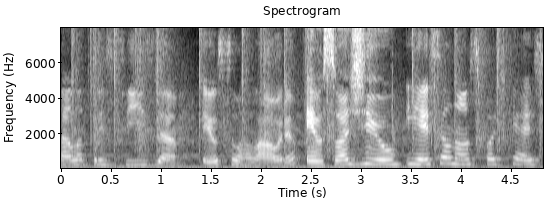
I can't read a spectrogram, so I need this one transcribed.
sala precisa. Eu sou a Laura. Eu sou a Gil. E esse é o nosso podcast.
